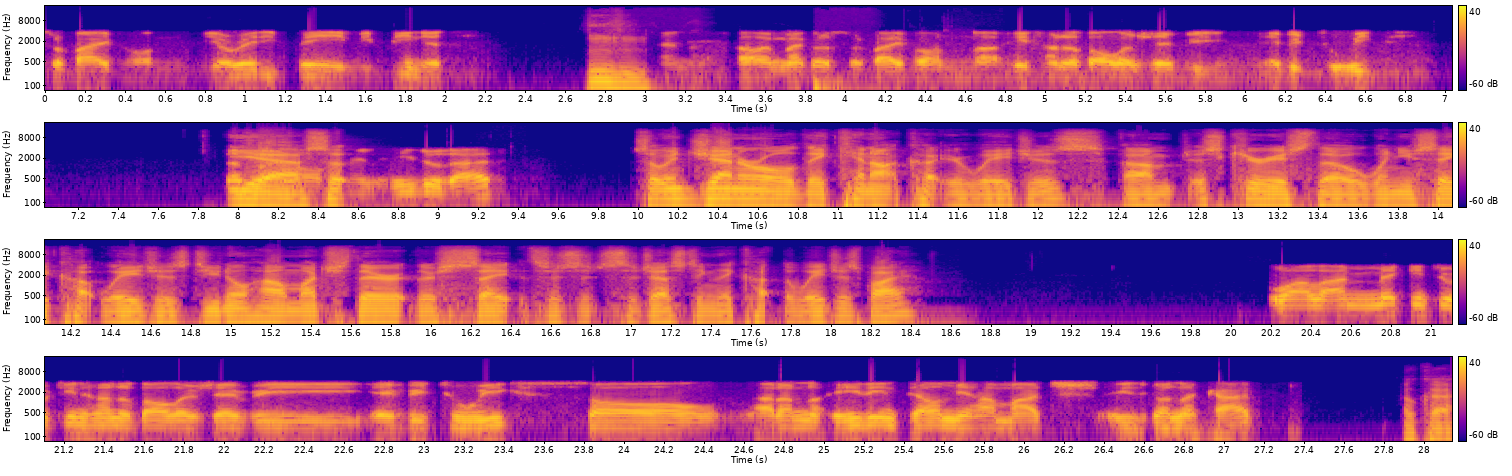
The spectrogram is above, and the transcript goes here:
survive on? You're already paying me peanuts, hmm and how am I gonna survive on uh, eight hundred dollars every every two weeks? That's Yeah, so- can he do that? So in general, they cannot cut your wages. Um, just curious though, when you say cut wages, do you know how much they're they're say, su- suggesting they cut the wages by? Well, I'm making thirteen hundred dollars every every two weeks, so I don't know. He didn't tell me how much he's gonna cut. Okay.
